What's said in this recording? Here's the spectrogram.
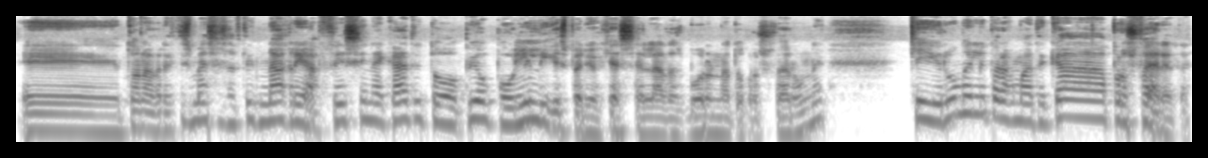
Ε, το να βρεθείς μέσα σε αυτή την άγρια φύση είναι κάτι το οποίο πολύ λίγες περιοχές της Ελλάδας μπορούν να το προσφέρουν και η Ρούμελη πραγματικά προσφέρεται.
